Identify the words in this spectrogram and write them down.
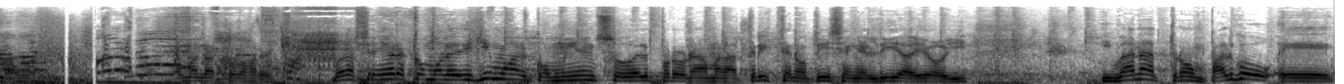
Vamos. Bueno, señores, como le dijimos al comienzo del programa, la triste noticia en el día de hoy. Ivana Trump, algo eh,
